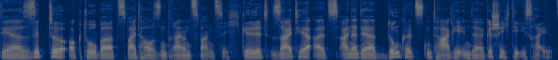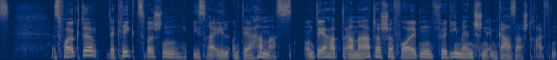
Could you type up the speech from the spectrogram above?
Der 7. Oktober 2023 gilt seither als einer der dunkelsten Tage in der Geschichte Israels. Es folgte der Krieg zwischen Israel und der Hamas. Und der hat dramatische Folgen für die Menschen im Gazastreifen.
